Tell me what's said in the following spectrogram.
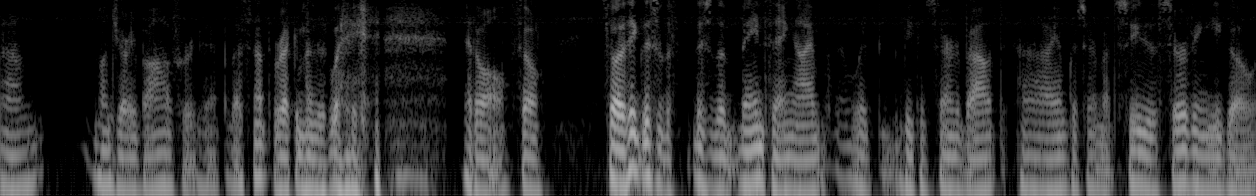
um, Manjari Bhav, for example. That's not the recommended way at all. So, so I think this is the this is the main thing I would be concerned about. Uh, I am concerned about see the serving ego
